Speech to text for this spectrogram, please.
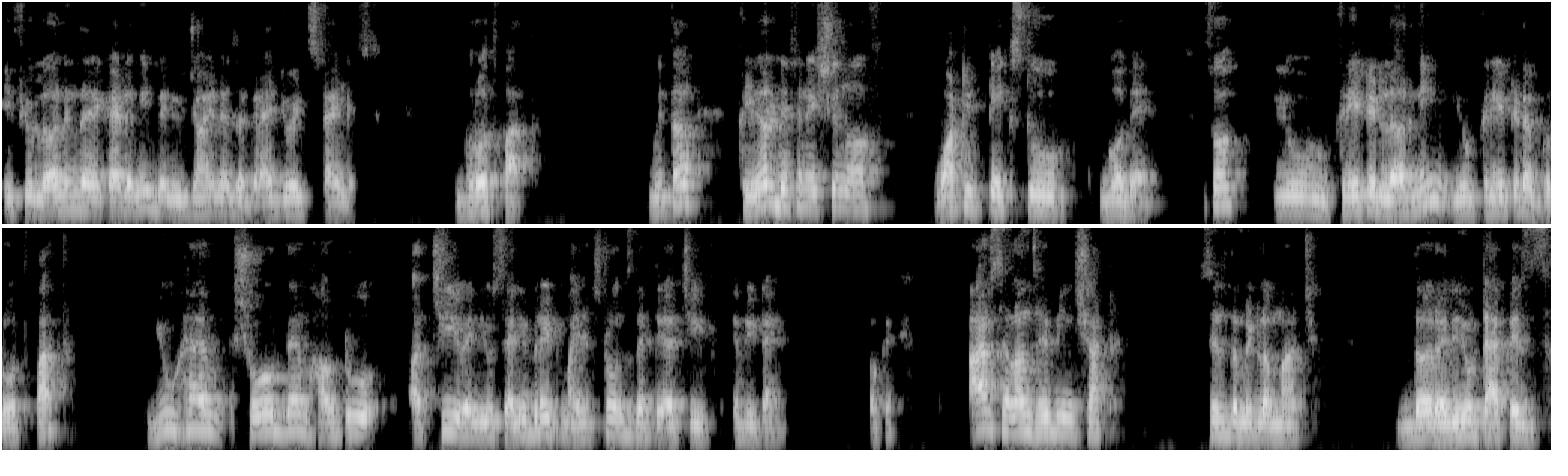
if you learn in the academy then you join as a graduate stylist. Growth path. With a clear definition of what it takes to go there. So you created learning you created a growth path. You have showed them how to achieve and you celebrate milestones that they achieve every time. Okay? Our salons have been shut since the middle of march. The revenue tap is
